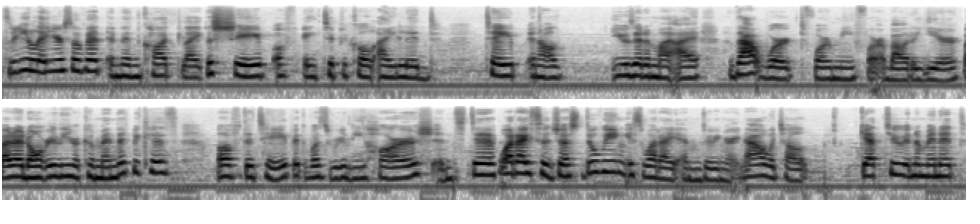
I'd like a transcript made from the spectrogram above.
three layers of it and then cut like the shape of a typical eyelid tape and I'll use it in my eye. That worked for me for about a year. But I don't really recommend it because of the tape. It was really harsh and stiff. What I suggest doing is what I am doing right now, which I'll get to in a minute.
